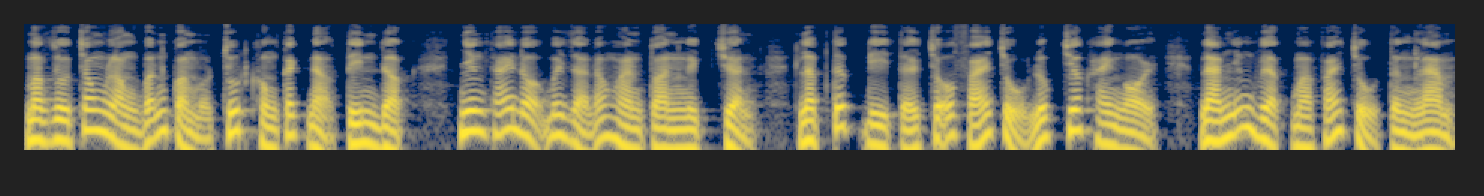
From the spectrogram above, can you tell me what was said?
Mặc dù trong lòng vẫn còn một chút không cách nào tin được, nhưng thái độ bây giờ đã hoàn toàn nghịch chuyển, lập tức đi tới chỗ phái chủ lúc trước hay ngồi, làm những việc mà phái chủ từng làm.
